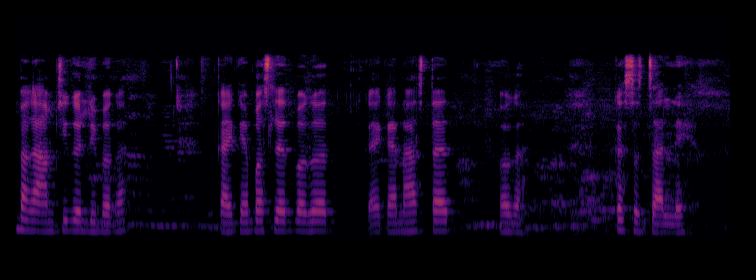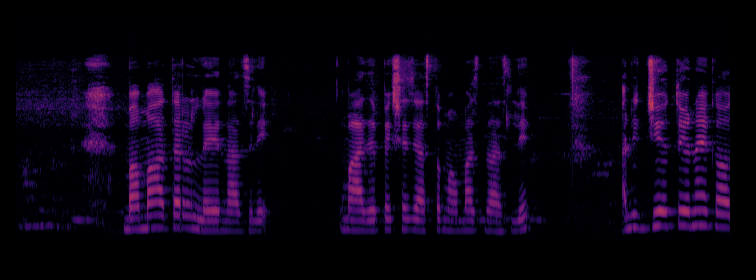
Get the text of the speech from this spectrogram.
बघा आमची गल्ली बघा. काय काय बसल्यात बघत काय काय नाचतात बघा. कसं चाललंय. मामा तर लय नाचले. माझ्यापेक्षा जास्त मामाच नाचले. आणि जे ते नाही का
